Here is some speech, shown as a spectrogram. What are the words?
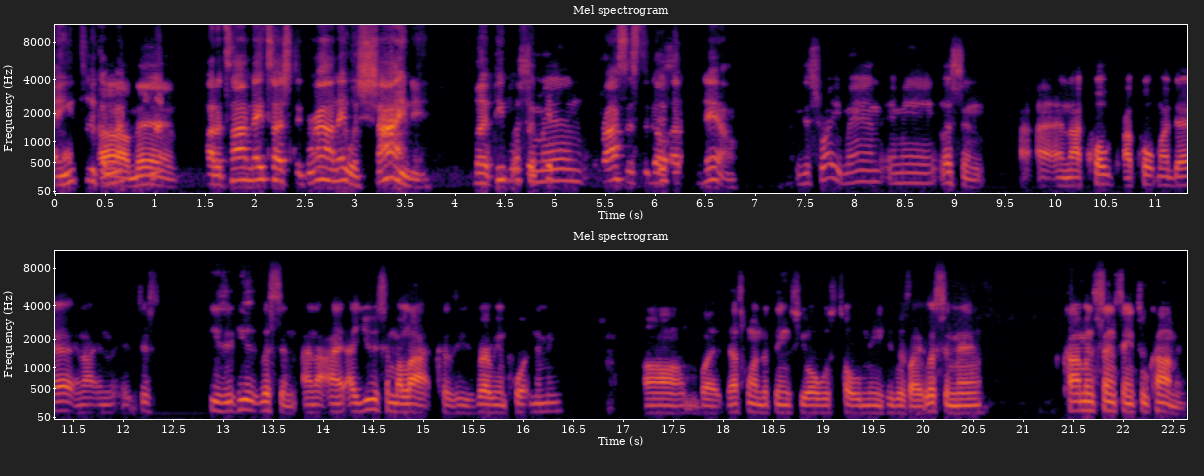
and you took them. Oh out. man! By the time they touched the ground, they were shining. But people listen, man, process to go up and down. That's right, man. I mean, listen, I, and I quote, I quote my dad, and I and just he's he listen, and I, I use him a lot because he's very important to me. Um, but that's one of the things he always told me. He was like, "Listen, man, common sense ain't too common.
